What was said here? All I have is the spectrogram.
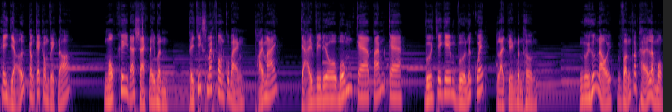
hay dở trong các công việc đó. Một khi đã sạc đầy bình thì chiếc smartphone của bạn thoải mái chạy video 4K, 8K, vừa chơi game vừa lướt quét là chuyện bình thường. Người hướng nội vẫn có thể là một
